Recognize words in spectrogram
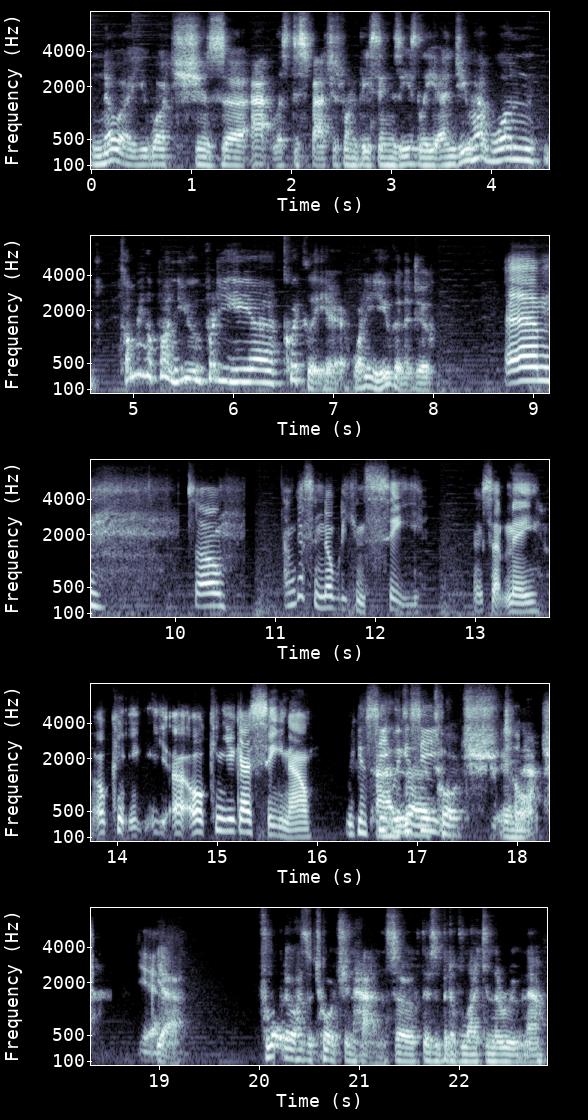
Noah, you watch as uh, Atlas dispatches one of these things easily, and you have one coming up on you pretty uh, quickly here. What are you going to do? Um, so I'm guessing nobody can see except me. Or can you? Uh, or can you guys see now? We can see. Uh, we can see. torch in torch. Yeah. Yeah. Flodo has a torch in hand, so there's a bit of light in the room now.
